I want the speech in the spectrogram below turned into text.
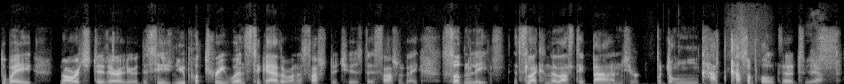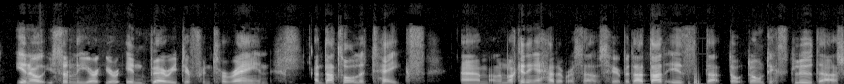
the way Norwich did earlier this season, you put three wins together on a Saturday, Tuesday, Saturday. Suddenly, it's like an elastic band. You're catapulted. Yeah. You know, you suddenly you're you're in very different terrain, and that's all it takes. Um, and I'm not getting ahead of ourselves here, but that that is that don't, don't exclude that.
